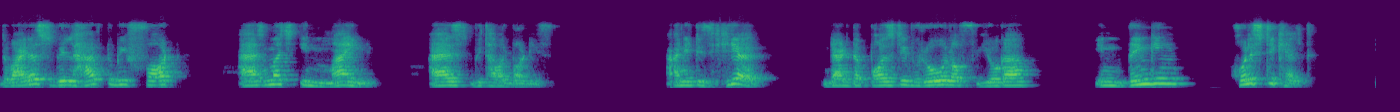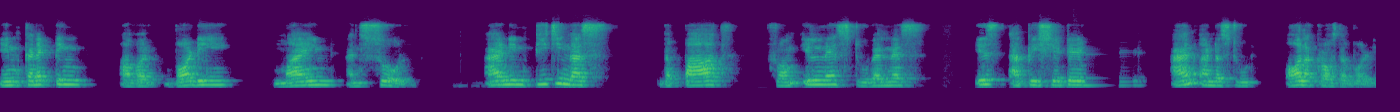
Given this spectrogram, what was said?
the virus will have to be fought as much in mind as with our bodies. And it is here that the positive role of yoga in bringing holistic health, in connecting our body, mind, and soul, and in teaching us the path from illness to wellness is appreciated and understood all across the world.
